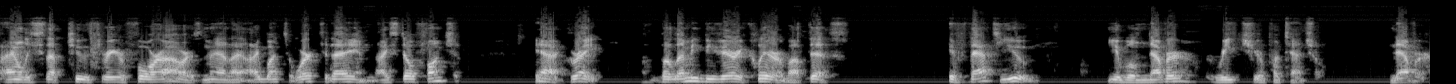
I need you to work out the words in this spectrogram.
I only slept two, three, or four hours. Man, I, I went to work today and I still function. Yeah, great. But let me be very clear about this. If that's you, you will never reach your potential. Never.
